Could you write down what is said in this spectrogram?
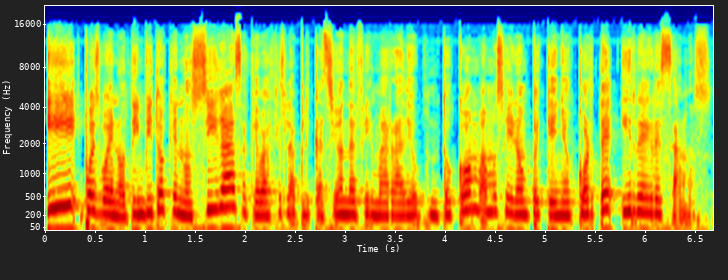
Y pues bueno, te invito a que nos sigas, a que bajes la aplicación de afirmaradio.com. Vamos a ir a un pequeño corte y regresamos.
